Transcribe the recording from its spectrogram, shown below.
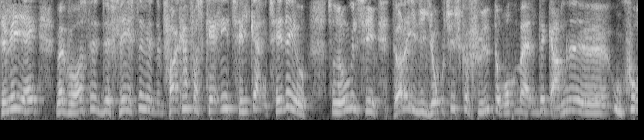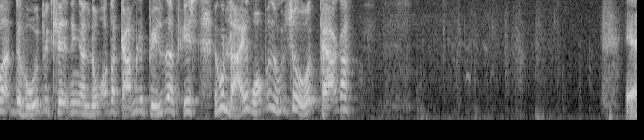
det ved jeg ikke. Man kunne også, det, det fleste, folk har forskellige tilgang til det jo. Så nogen vil sige, det var da idiotisk at fylde det rum med alt det gamle, øh, ukurante hovedbeklædning og lort og gamle billeder og pis. Han kunne lege rummet ud til otte perker. Ja.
